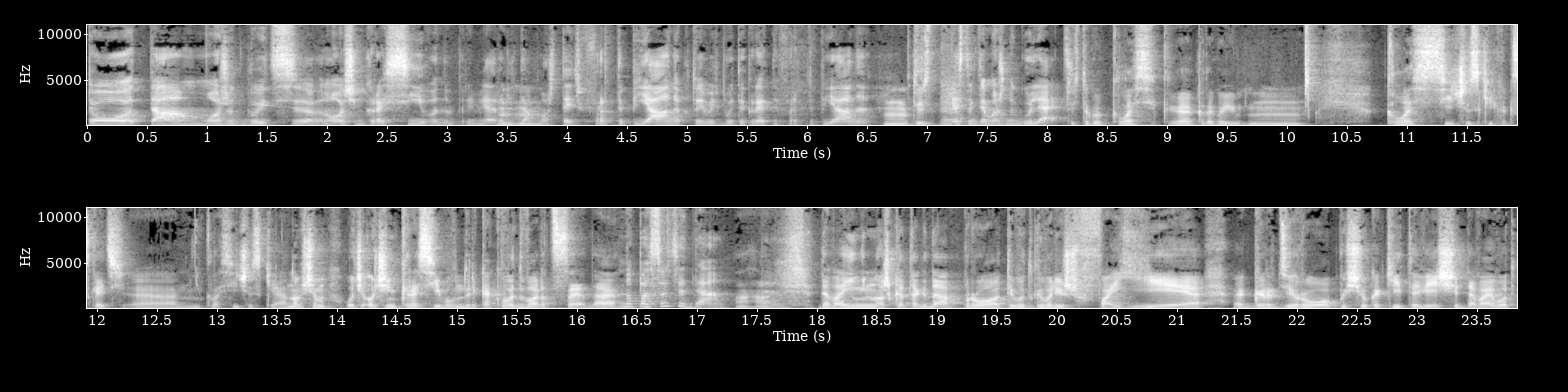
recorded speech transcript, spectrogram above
то там может быть, э, ну, очень красиво, например, или там может стоять фортепиано, кто-нибудь будет играть на фортепиано. М, то есть Место, где можно гулять. То есть такой классик, э, такой м, классический, как сказать, э, не классический, а, ну, в общем, очень, очень красиво внутри, как во дворце, да? Ну, по сути, да. Ага. да. Давай немножко тогда про, ты вот говоришь, фойе, э, гардероб, еще какие-то вещи. Давай вот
